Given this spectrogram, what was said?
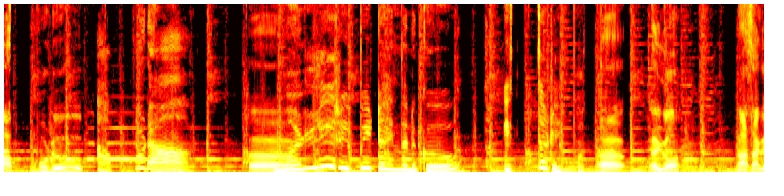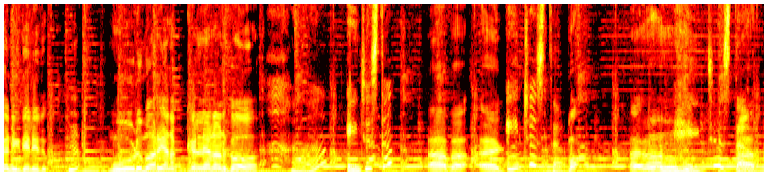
అప్పుడు. అప్పుడా? మళ్ళీ రిపీట్ అయిందనుకో ఇదిగో నా సంగతి నీకు తెలీదు. మూడు మారు వెనక్కి వెళ్ళాను అనుకో ఏం చేస్తావ్? ఏం చేస్తావ్? ఏం చేస్తావు!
